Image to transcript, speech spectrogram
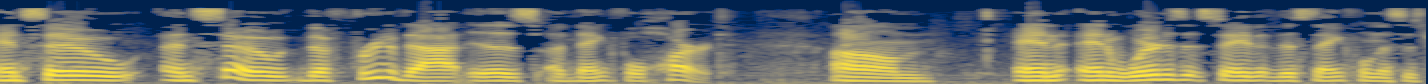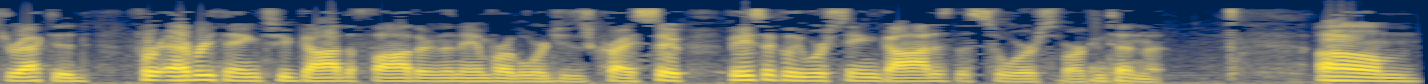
and so and so the fruit of that is a thankful heart. Um, and and where does it say that this thankfulness is directed for everything to God the Father in the name of our Lord Jesus Christ? So basically, we're seeing God as the source of our contentment. Um,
